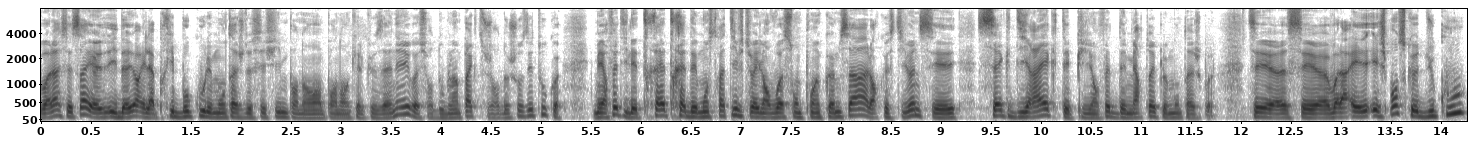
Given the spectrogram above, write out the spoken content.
voilà, c'est Et, d'ailleurs, il a pris beaucoup les montages de ses films pendant, pendant quelques années, sur Double Impact, ce genre de choses et tout. Quoi. Mais en fait, il est très, très démonstratif. Tu vois, il envoie son point comme ça, alors que Steven, c'est sec, direct, et puis en fait, démerde-toi avec le montage. Quoi. C'est, euh, euh, voilà. Et je pense que du coup.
